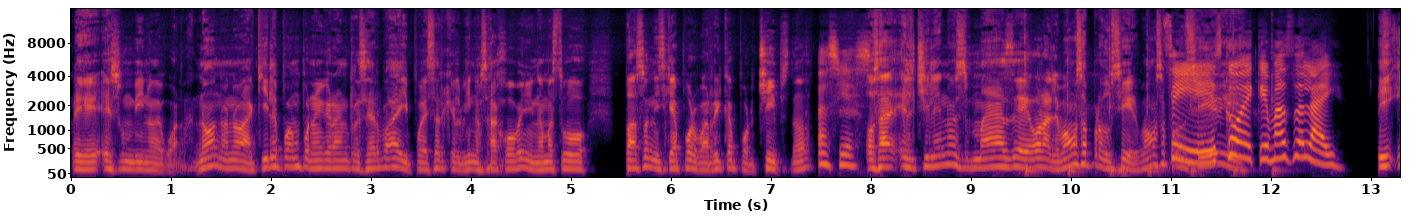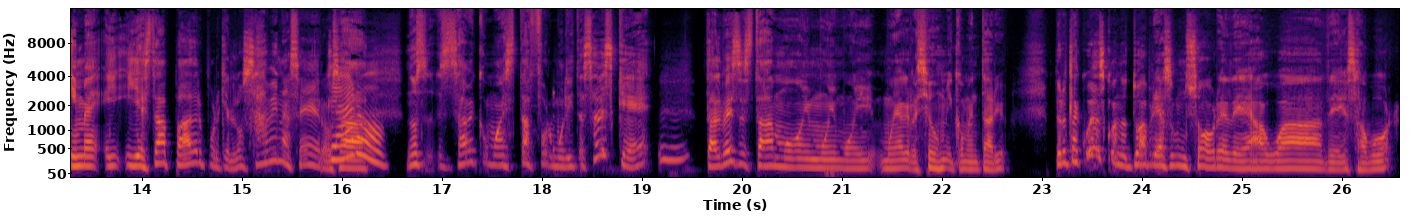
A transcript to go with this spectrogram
eh, es un vino de guarda. No, no, no. Aquí le pueden poner gran reserva y puede ser que el vino sea joven y nada más tuvo paso ni siquiera por barrica, por chips, ¿no? Así es. O sea, el chileno es más de, órale, vamos a producir, vamos a sí, producir. es y- como de que más la hay. y, y me, y, está padre porque lo saben hacer. O sea, Claro. no s- sabe como esta formulita. ¿Sabes qué? Tal vez está muy, muy, muy, muy agresivo mi comentario. Pero ¿te acuerdas cuando tú abrías un sobre de agua de sabor?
